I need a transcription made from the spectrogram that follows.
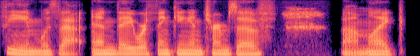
theme was that and they were thinking in terms of um like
